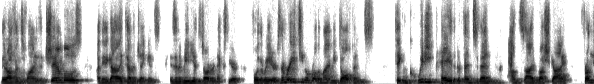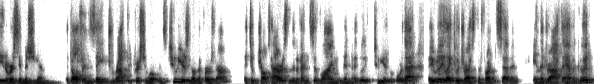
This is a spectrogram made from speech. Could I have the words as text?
Their offensive line is in shambles. I think a guy like Teven Jenkins is an immediate starter next year for the Raiders. Number 18 overall, the Miami Dolphins taking Kwity Paye, the defensive end outside rush guy from the University of Michigan. The Dolphins, they drafted Christian Wilkins two years ago in the first round. They took Charles Harris in the defensive lineman, I believe two years before that. They really like to address the front seven in the draft. They have a good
